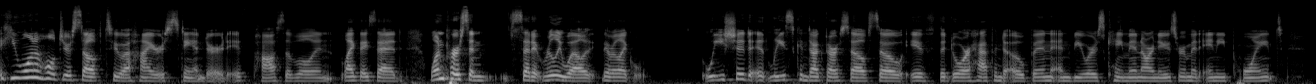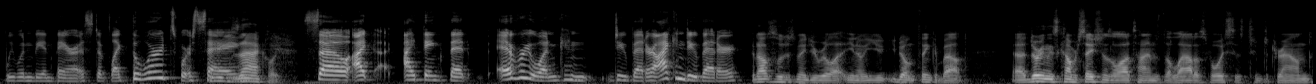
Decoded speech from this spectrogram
you want to hold yourself to a higher standard if possible and like they said one person said it really well they were like we should at least conduct ourselves so if the door happened to open and viewers came in our newsroom at any point we wouldn't be embarrassed of like the words we're saying exactly. so i i think that everyone can do better i can do better It also just made you realize, you know, you, you don't think about uh, during these conversations. A lot of times, the loudest voices tend to drown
